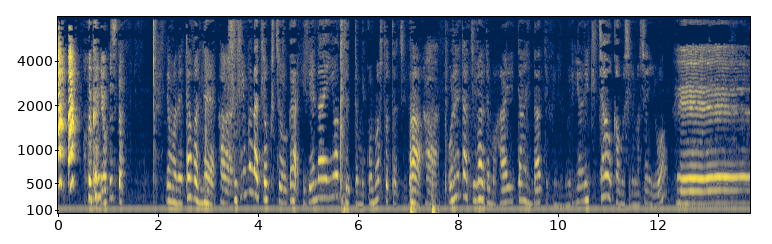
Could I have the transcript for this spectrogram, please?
わかりました。でもね、多分ね、はい杉村局長が入れないよって言っても、この人たちは、は俺たちはでも入りたいんだっていう風に無理やり来ちゃうかもしれませんよ。い。へ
